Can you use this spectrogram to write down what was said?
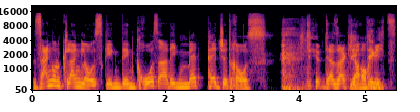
sang- und klanglos gegen den großartigen Matt Paget raus. Der, sagt ja Gegen auch den nichts.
